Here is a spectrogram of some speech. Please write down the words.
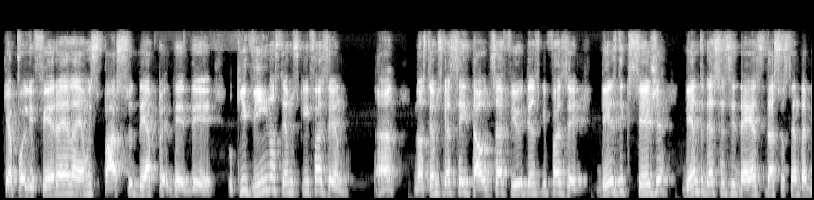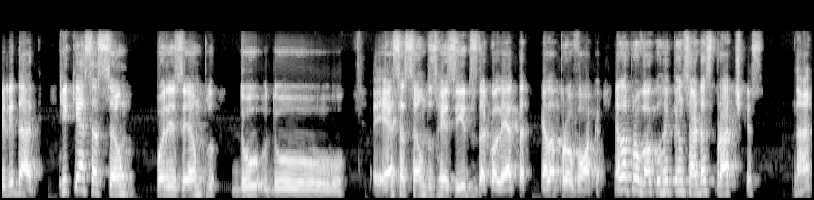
que a Polifeira ela é um espaço de, de, de o que vim nós temos que ir fazendo. Né? Nós temos que aceitar o desafio e temos que fazer, desde que seja dentro dessas ideias da sustentabilidade. O que, que é essa ação, por exemplo, do, do essa ação dos resíduos da coleta ela provoca? Ela provoca o repensar das práticas, né?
